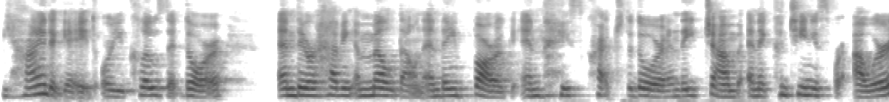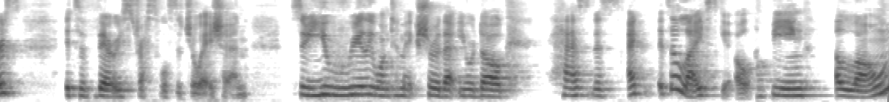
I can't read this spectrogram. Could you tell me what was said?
behind a gate or you close that door, and they're having a meltdown and they bark and they scratch the door and they jump and it continues for hours, it's a very stressful situation. So you really want to make sure that your dog has this it's a life skill being alone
